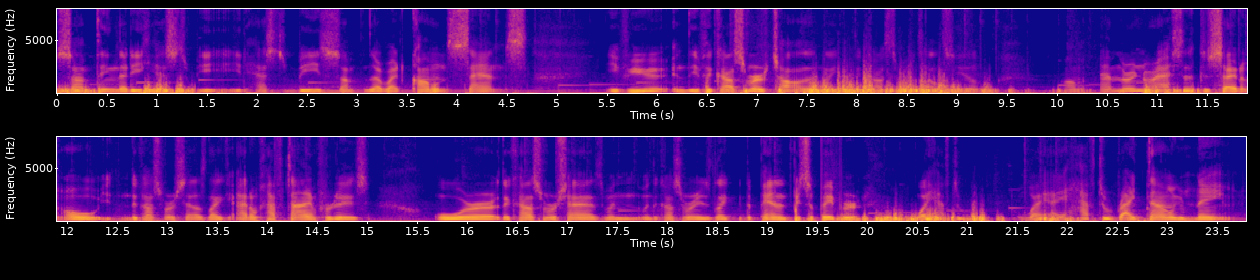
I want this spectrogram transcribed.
something that it has to be it has to be something about common sense. If you if the customer tell like the customer tells you um, I'm not interested because I don't oh the customer says like I don't have time for this or the customer says when when the customer is like the pen and piece of paper why have to why I have to write down your name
